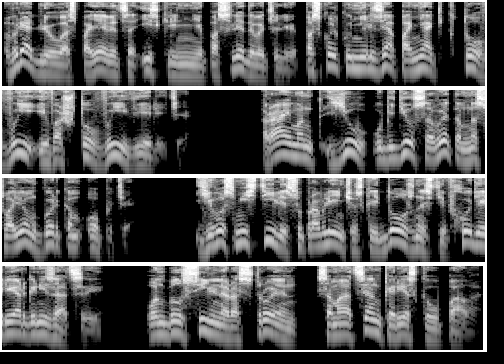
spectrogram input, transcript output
вряд ли у вас появятся искренние последователи, поскольку нельзя понять, кто вы и во что вы верите. Раймонд Ю убедился в этом на своем горьком опыте. Его сместили с управленческой должности в ходе реорганизации. Он был сильно расстроен, самооценка резко упала.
